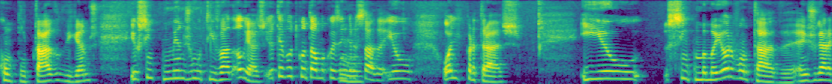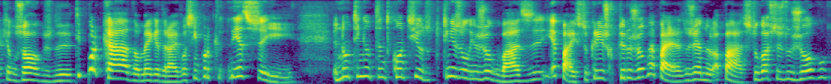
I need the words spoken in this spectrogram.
completado, digamos, eu sinto-me menos motivado. Aliás, eu até vou-te contar uma coisa uhum. engraçada. Eu olho para trás e eu sinto uma maior vontade em jogar aqueles jogos de tipo arcade ou Mega Drive ou assim, porque esses aí não tinham tanto conteúdo. Tu tinhas ali o jogo base e epá, e se tu querias repetir o jogo, epá, era do género, epá, se tu gostas do jogo,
